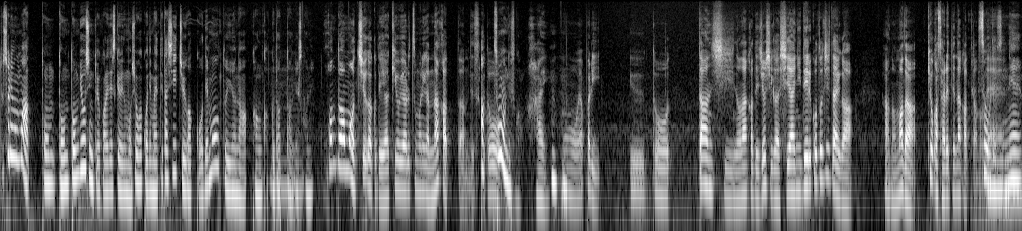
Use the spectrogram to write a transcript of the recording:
そそれもまあトントントン拍子というかあれですけれども小学校でもやってたし中学校でもというような感覚だったんですかね。本当はもう中学で野球をやるつもりがなかったんですけどそうなんですか。はい、うんうん、もうやっぱり言うと男子の中で女子が試合に出ること自体があのまだ許可されてなかったので。そうですね、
